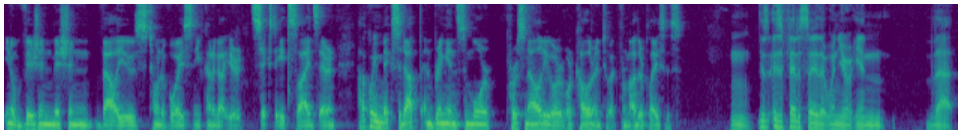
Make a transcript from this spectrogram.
you know, vision, mission, values, tone of voice. And you've kind of got your six to eight slides there. And how can we mix it up and bring in some more personality or, or color into it from other places. Hmm. Is, is it fair to say that when you're in that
